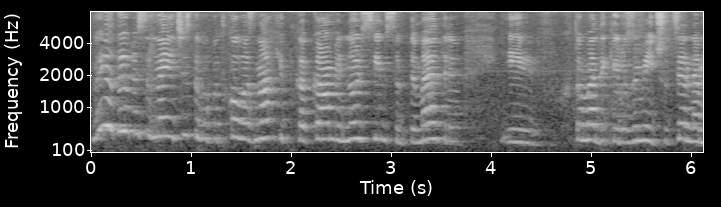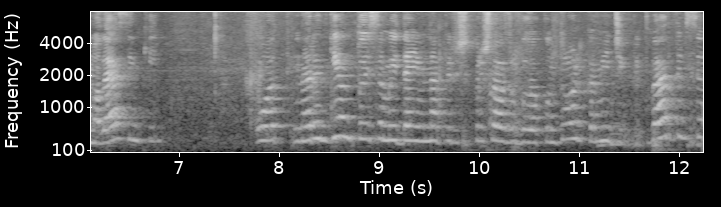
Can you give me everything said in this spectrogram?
Ну я дивлюся, в неї чисто випадкова знахідка, камінь 0,7 см. І хто медики розуміють, що це не малесенький. От на рентген той самий день вона прийшла, зробила контроль, камінчик підтвердився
